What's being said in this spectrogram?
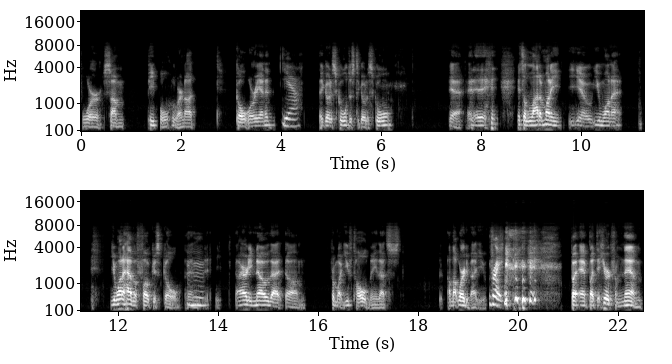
for some people who are not goal oriented. yeah, They go to school just to go to school. Yeah, and it, it's a lot of money. You know, you want to you want to have a focused goal, and I already know that um, from what you've told me. That's I'm not worried about you, right. but but to hear it from them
